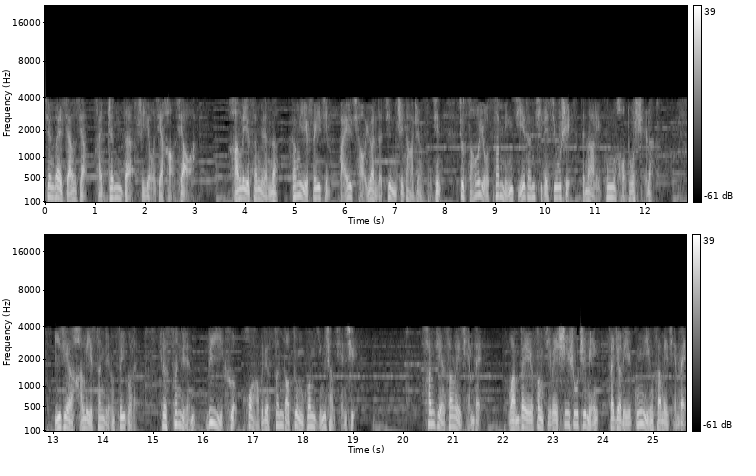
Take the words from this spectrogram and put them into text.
现在想想还真的是有些好笑啊！韩立三个人呢，刚一飞进百巧院的禁制大阵附近，就早有三名结丹期的修士在那里恭候多时了。一见韩立三个人飞过来，这三个人立刻化为了三道遁光迎上前去。参见三位前辈，晚辈奉几位师叔之名，在这里恭迎三位前辈。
